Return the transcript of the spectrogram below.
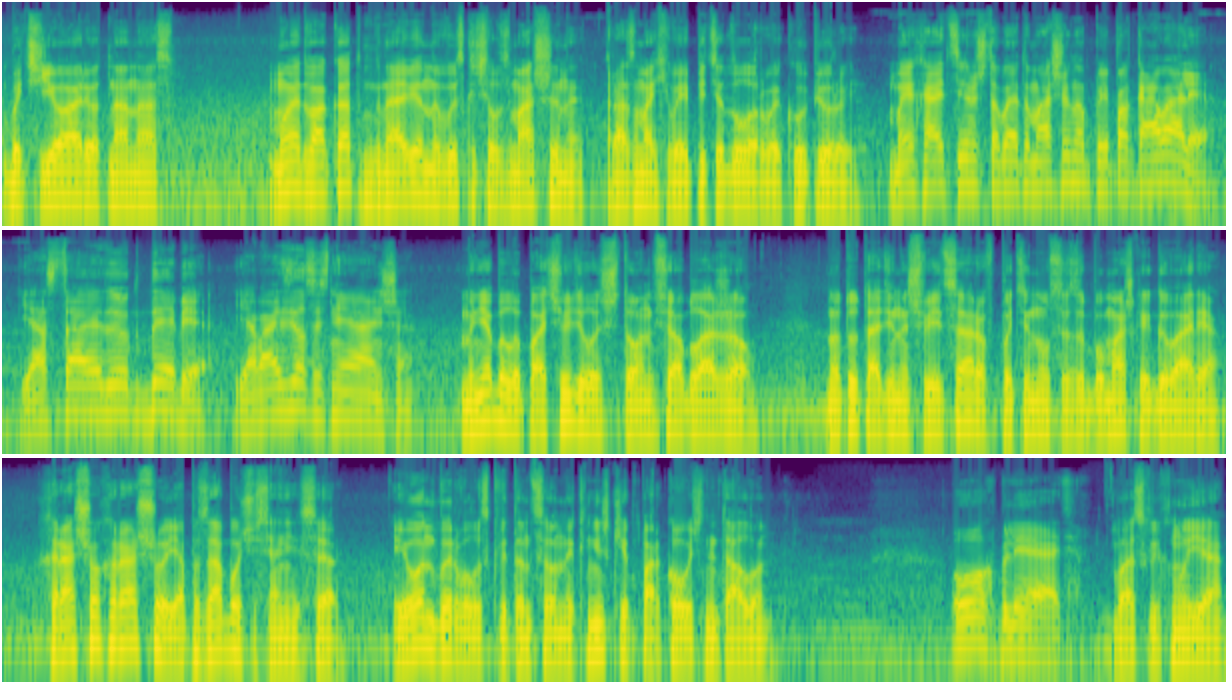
бычье орет на нас. Мой адвокат мгновенно выскочил из машины, размахивая пятидолларовой купюрой. «Мы хотим, чтобы эту машину припарковали. Я ставлю иду к Дебби. Я возился с ней раньше». Мне было почудилось, что он все облажал. Но тут один из швейцаров потянулся за бумажкой, говоря, «Хорошо, хорошо, я позабочусь о ней, сэр». И он вырвал из квитанционной книжки парковочный талон. «Ох, блядь!» — воскликнул я,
